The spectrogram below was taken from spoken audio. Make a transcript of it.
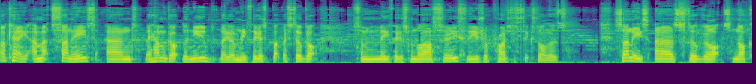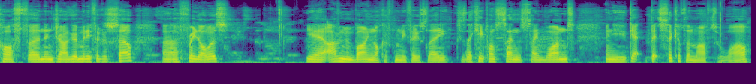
Okay, I'm at Sunny's and they haven't got the new Lego minifigures but they've still got some minifigures from the last series. The usual price is $6. Sunny's uh, still got knockoff uh, Ninjago minifigures for sale, uh, $3. Yeah, I haven't been buying knockoff minifigures lately because they keep on selling the same ones and you get a bit sick of them after a while.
